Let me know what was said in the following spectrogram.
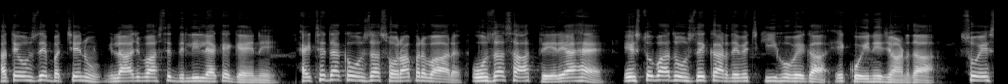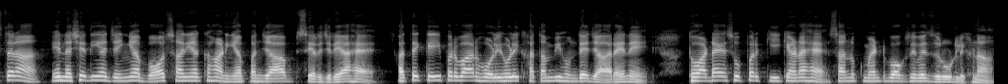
ਅਤੇ ਉਸ ਦੇ ਬੱਚੇ ਨੂੰ ਇਲਾਜ ਵਾਸਤੇ ਦਿੱਲੀ ਲੈ ਕੇ ਗਏ ਨੇ। ਇੱਥੇ ਤੱਕ ਉਸ ਦਾ ਸਹੁਰਾ ਪਰਿਵਾਰ ਉਸ ਦਾ ਸਾਥ ਦੇ ਰਿਹਾ ਹੈ। ਇਸ ਤੋਂ ਬਾਅਦ ਉਸ ਦੇ ਘਰ ਦੇ ਵਿੱਚ ਕੀ ਹੋਵੇਗਾ, ਇਹ ਕੋਈ ਨਹੀਂ ਜਾਣਦਾ। ਸੋ ਇਸ ਤਰ੍ਹਾਂ ਇਹ ਨਸ਼ੇ ਦੀਆਂ ਜਈਆਂ ਬਹੁਤ ਸਾਰੀਆਂ ਕਹਾਣੀਆਂ ਪੰਜਾਬ ਸਿਰਜ ਰਿਹਾ ਹੈ ਅਤੇ ਕਈ ਪਰਿਵਾਰ ਹੌਲੀ-ਹੌਲੀ ਖਤਮ ਵੀ ਹੁੰਦੇ ਜਾ ਰਹੇ ਨੇ। ਤੁਹਾਡਾ ਇਸ ਉੱਪਰ ਕੀ ਕਹਿਣਾ ਹੈ, ਸਾਨੂੰ ਕਮੈਂਟ ਬਾਕਸ ਦੇ ਵਿੱਚ ਜ਼ਰੂਰ ਲਿਖਣਾ।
